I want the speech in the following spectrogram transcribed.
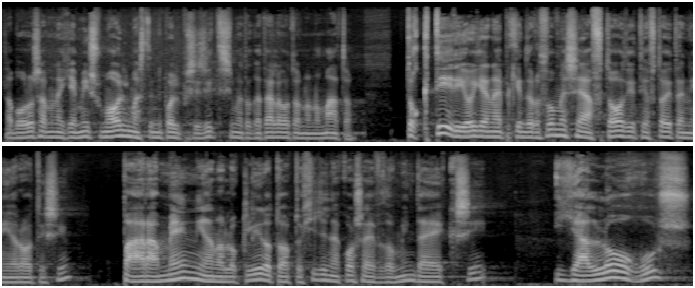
θα μπορούσαμε να γεμίσουμε όλη μας την υπόλοιπη συζήτηση με τον κατάλογο των ονομάτων. Το κτίριο, για να επικεντρωθούμε σε αυτό, διότι αυτό ήταν η ερώτηση, παραμένει ανολοκλήρωτο από το 1976 για λόγους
